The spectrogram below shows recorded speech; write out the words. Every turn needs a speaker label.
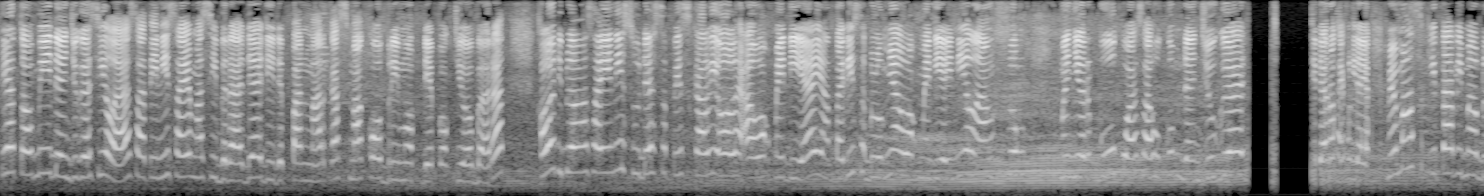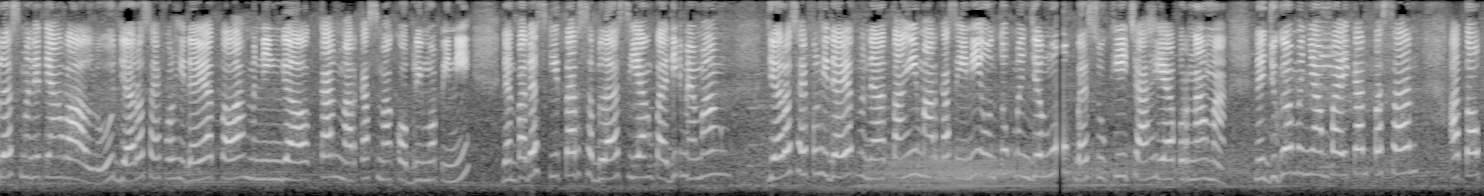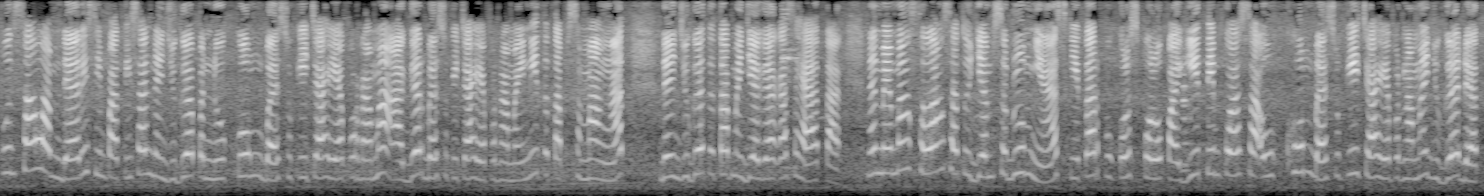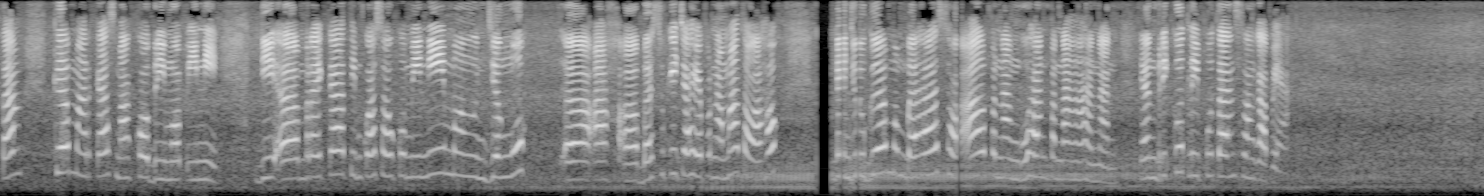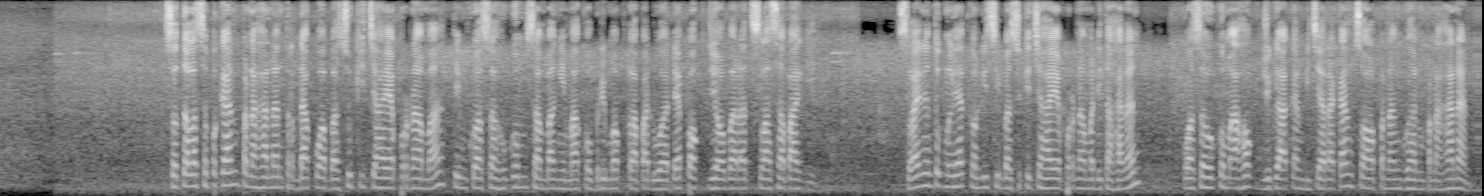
Speaker 1: Ya Tommy dan juga Sila, saat ini saya masih berada di depan markas Mako Brimob Depok, Jawa Barat. Kalau di belakang saya ini sudah sepi sekali oleh awak media yang tadi sebelumnya awak media ini langsung menyerbu kuasa hukum dan juga Jarod Saiful Hidayat. Memang sekitar 15 menit yang lalu, Jarod Saiful Hidayat telah meninggalkan markas Mako Brimob ini. Dan pada sekitar 11 siang tadi memang Jarod Saiful Hidayat mendatangi markas ini untuk menjenguk Basuki Cahaya Purnama dan juga menyampaikan pesan ataupun salam dari simpatisan dan juga pendukung Basuki Cahaya Purnama agar Basuki Cahaya Purnama ini tetap semangat dan juga tetap menjaga kesehatan. Dan memang selang satu jam sebelumnya, sekitar pukul 10 pagi, tim kuasa hukum Basuki Cahaya Purnama juga datang ke markas Mako Brimob ini. Di, uh, mereka tim kuasa hukum ini menjenguk uh, Basuki Cahaya Purnama atau Ahok juga membahas soal penangguhan penahanan. Dan berikut liputan selengkapnya.
Speaker 2: Setelah sepekan penahanan terdakwa Basuki Cahaya Purnama, tim kuasa hukum Sambangi Mako Brimob Kelapa II Depok, Jawa Barat selasa pagi. Selain untuk melihat kondisi Basuki Cahaya Purnama di tahanan, kuasa hukum Ahok juga akan bicarakan soal penangguhan penahanan.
